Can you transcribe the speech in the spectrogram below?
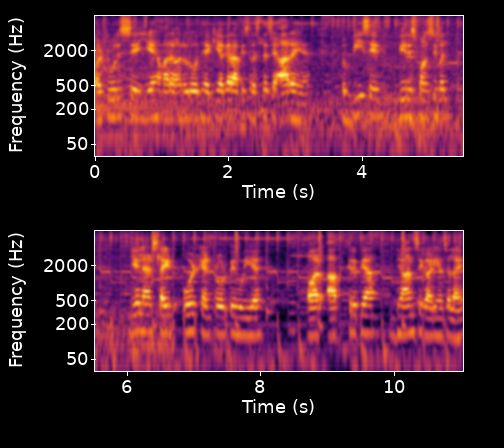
और टूरिस्ट से ये हमारा अनुरोध है कि अगर आप इस रास्ते से आ रहे हैं तो बी से बी रिस्पॉन्सिबल ये लैंडस्लाइड ओल्ड कैंट रोड पे हुई है और आप कृपया ध्यान से गाड़ियाँ चलाएँ।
